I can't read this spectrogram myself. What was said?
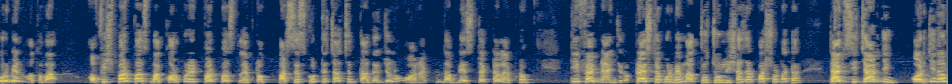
করবেন অথবা অফিস পারপাস বা কর্পোরেট পারপাস ল্যাপটপ পারচেস করতে চাচ্ছেন, তাদের জন্য ওয়ান অফ দ্য বেস্ট একটা laptop T five nine zero প্রাইসটা পড়বে মাত্র চল্লিশ হাজার পাঁচশো টাকা। Type C charging original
